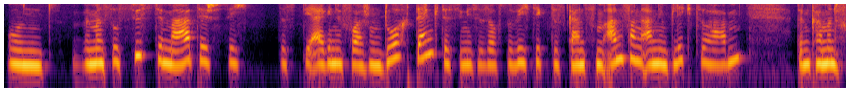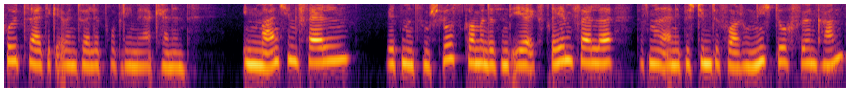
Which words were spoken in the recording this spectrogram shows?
Und wenn man so systematisch sich das, die eigene Forschung durchdenkt, deswegen ist es auch so wichtig, das ganz vom Anfang an im Blick zu haben, dann kann man frühzeitig eventuelle Probleme erkennen. In manchen Fällen wird man zum Schluss kommen, das sind eher Extremfälle, dass man eine bestimmte Forschung nicht durchführen kann.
